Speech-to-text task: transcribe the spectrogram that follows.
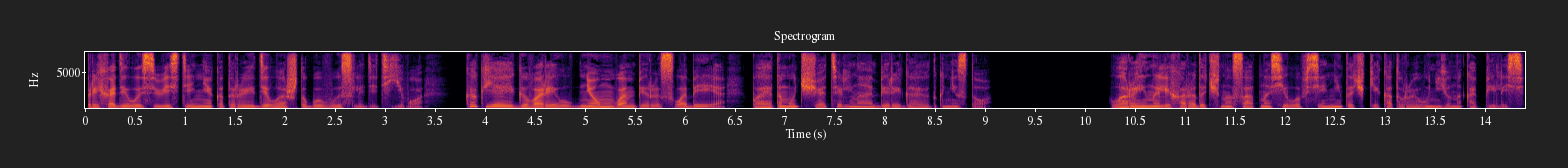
приходилось вести некоторые дела, чтобы выследить его — как я и говорил, днем вампиры слабее, поэтому тщательно оберегают гнездо. Лорейна лихорадочно соотносила все ниточки, которые у нее накопились.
